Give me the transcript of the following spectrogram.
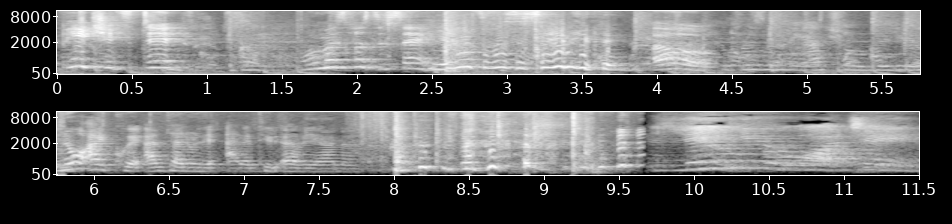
Peach, it's dib. Oh, what am I supposed to say? You're not supposed to say anything. Oh it was in the actual video. No, I quit. I'm tired of the attitude, Alyanna. Thank you for watching.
